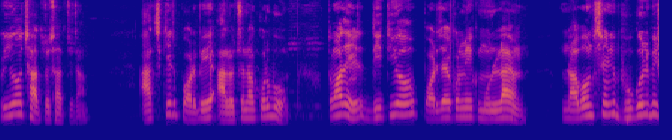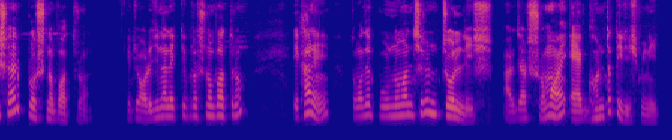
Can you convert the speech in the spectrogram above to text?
প্রিয় ছাত্রছাত্রীরা, আজকের পর্বে আলোচনা করব তোমাদের দ্বিতীয় পর্যায়ক্রমিক মূল্যায়ন নবম শ্রেণির ভূগোল বিষয়ের প্রশ্নপত্র। এটি অরিজিনাল একটি প্রশ্নপত্র। এখানে তোমাদের পূর্ণমান ছিল চল্লিশ আর যার সময় এক ঘণ্টা তিরিশ মিনিট।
